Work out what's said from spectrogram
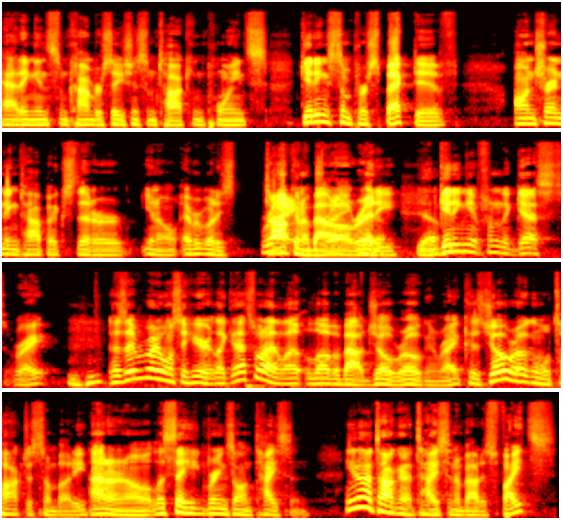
adding in some conversation, some talking points, getting some perspective on trending topics that are, you know, everybody's Right, talking about right. already. Yeah, yeah. Getting it from the guests, right? Mm-hmm. Because everybody wants to hear it. Like, that's what I lo- love about Joe Rogan, right? Because Joe Rogan will talk to somebody. I don't know. Let's say he brings on Tyson. You're not talking to Tyson about his fights.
